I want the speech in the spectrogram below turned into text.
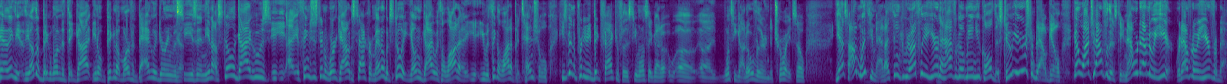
Yeah, I think the, the other big one that they got, you know, picking up Marvin Bagley during the season, you know, still a guy who's things just didn't work out in Sacramento, but still a young guy with a lot of you, you would think a lot of potential. He's been a pretty big factor for this team once they got uh, uh, once he got over there in Detroit. So. Yes, I'm with you, Matt. I think roughly a year and a half ago, me and you called this. Two years from now, Gil, you gotta watch out for this team. Now we're down to a year. We're down to a year from now.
